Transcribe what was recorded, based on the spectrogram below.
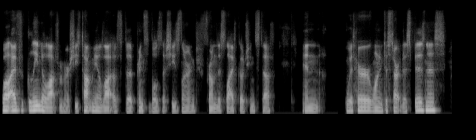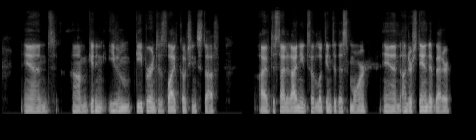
well, I've gleaned a lot from her. She's taught me a lot of the principles that she's learned from this life coaching stuff. And with her wanting to start this business and um, getting even deeper into this life coaching stuff, I've decided I need to look into this more and understand it better.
